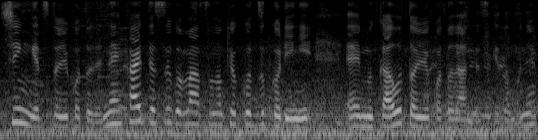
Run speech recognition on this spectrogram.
新月ということでね、はい、帰ってすぐまあその曲作りに、えー、向かうということなんですけどもね。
